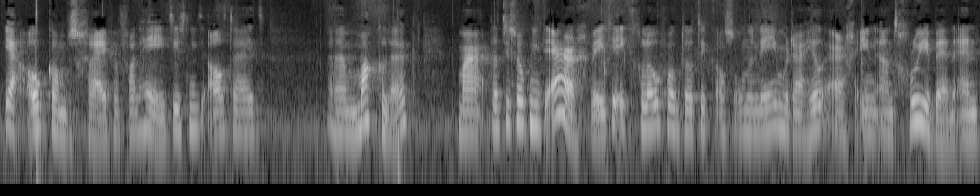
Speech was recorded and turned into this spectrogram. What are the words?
ja, ook kan beschrijven van... hé, hey, het is niet altijd uh, makkelijk... Maar dat is ook niet erg, weet je. Ik geloof ook dat ik als ondernemer daar heel erg in aan het groeien ben. En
